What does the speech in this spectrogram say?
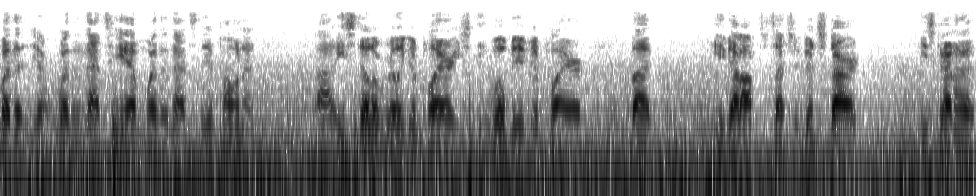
whether you know whether that's him, whether that's the opponent, uh, he's still a really good player. He's, he will be a good player, but he got off to such a good start. He's kind of,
